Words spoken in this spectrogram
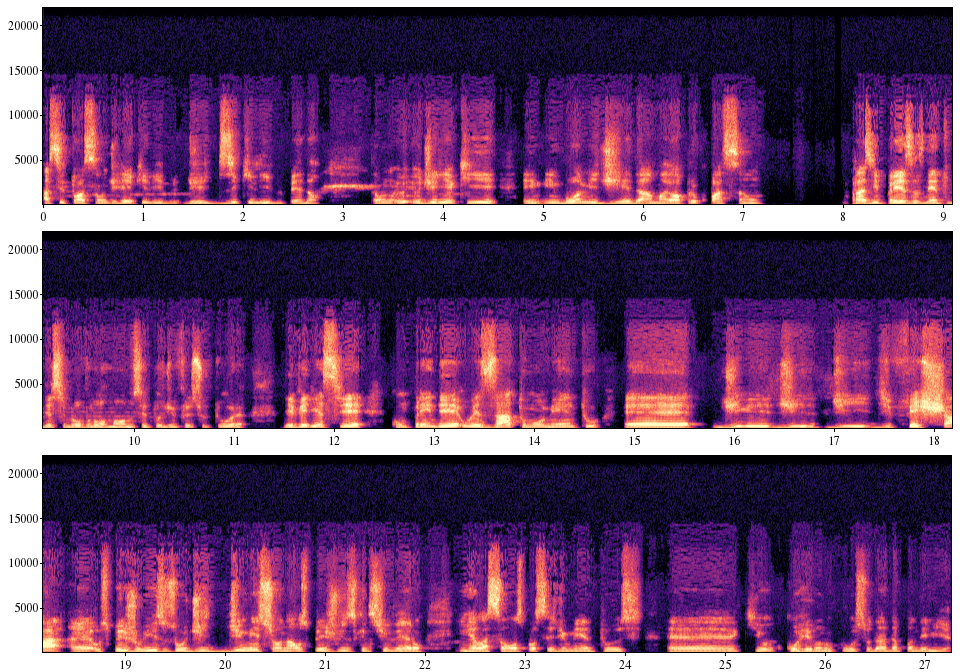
a situação de reequilíbrio, de desequilíbrio, perdão. Então, eu, eu diria que, em, em boa medida, a maior preocupação para as empresas dentro desse novo normal no setor de infraestrutura deveria ser compreender o exato momento é, de, de, de, de, fechar é, os prejuízos ou de dimensionar os prejuízos que eles tiveram em relação aos procedimentos é, que ocorreram no curso da, da pandemia.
